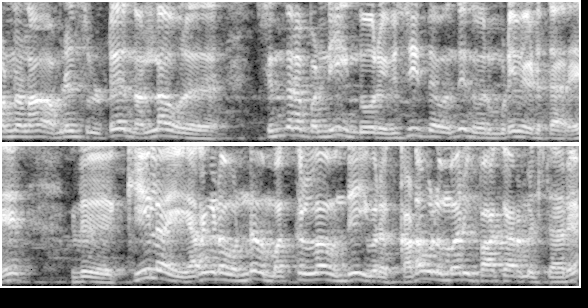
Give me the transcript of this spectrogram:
பண்ணலாம் அப்படின்னு சொல்லிட்டு நல்லா ஒரு சிந்தனை பண்ணி இந்த ஒரு விஷயத்தை வந்து இந்த ஒரு முடிவை எடுத்தார். இது கீழே இறங்கின உடனே மக்கள்லாம் வந்து இவரை கடவுள் மாதிரி பார்க்க ஆரம்பிச்சிட்டாரு.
